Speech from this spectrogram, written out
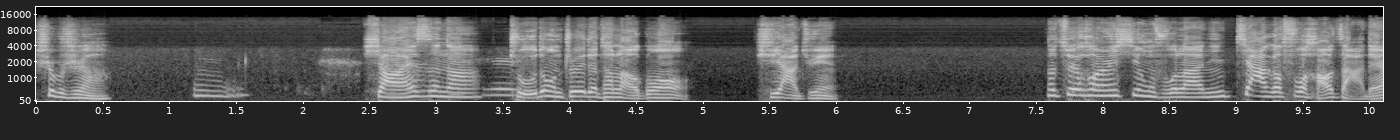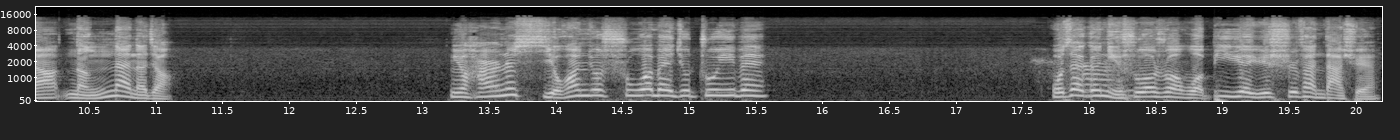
是不是啊？嗯，小 S 呢是，主动追的她老公徐亚军。那最后人幸福了，您嫁个富豪咋的呀？能耐那叫。女孩儿那喜欢就说呗，就追呗。我再跟你说说，我毕业于师范大学。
